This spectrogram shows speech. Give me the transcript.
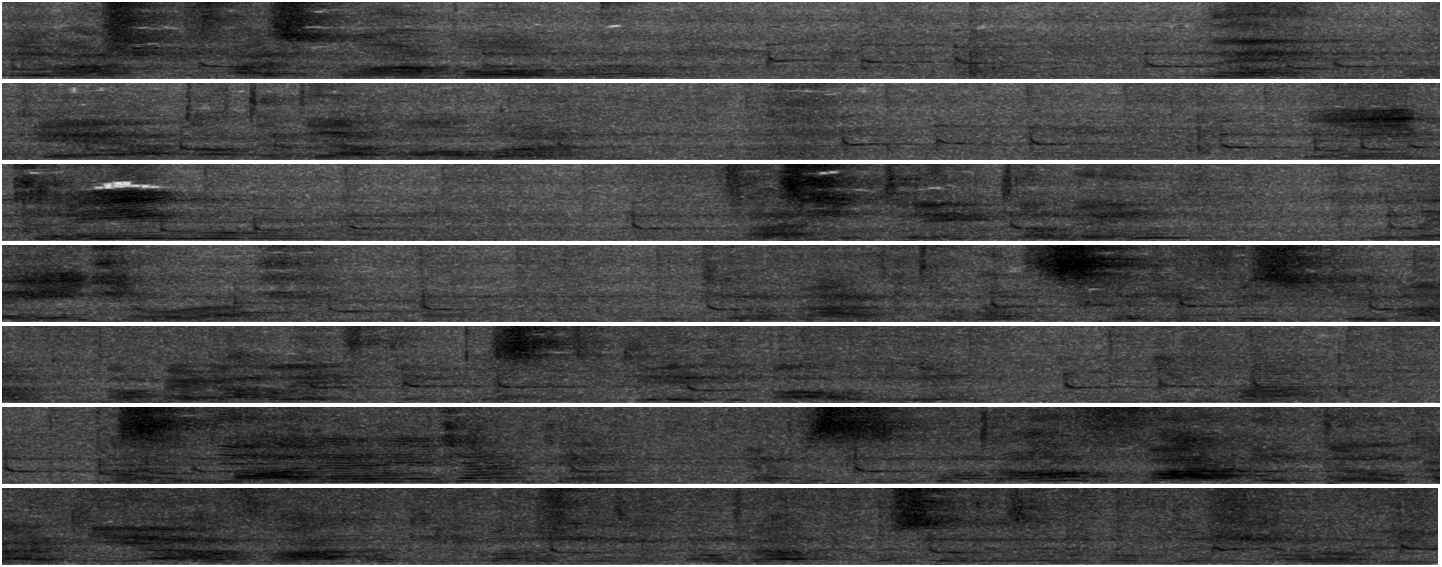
Eu acho que faz com abóbora, né? Porque a torta é de abóbora. E trigo, Faz com trigo também. Leite, eu acho. Então, cara, então vai ser difícil demais. Pra pegar leite tem que ser de quê? De balde, né? De vaca. Mano, balde a gente já tem. É preciso encontrar uma vaca então, cara. Que a vaca aqui, quando a gente encontrar, com certeza não vamos deixar ela viva.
